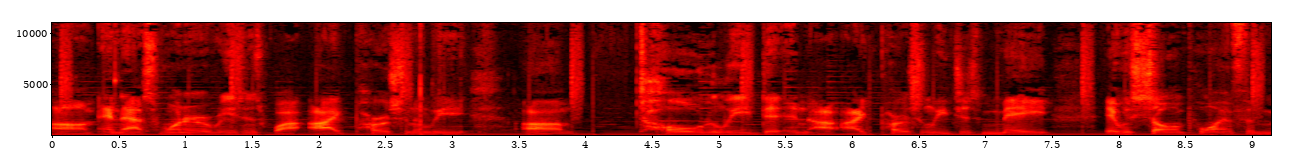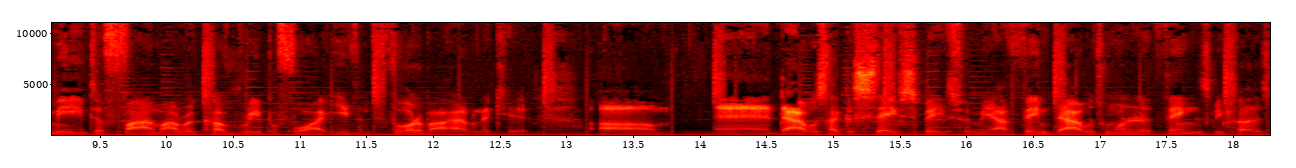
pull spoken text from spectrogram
Um, and that's one of the reasons why I personally um, totally didn't. I, I, personally just made it was so important for me to find my recovery before I even thought about having a kid. Um, and that was like a safe space for me. I think that was one of the things because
